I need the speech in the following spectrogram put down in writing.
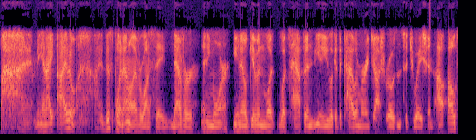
Man, I I don't at this point, I don't ever want to say never anymore. You know, given what what's happened, you know, you look at the Kyler Murray, Josh Rosen situation. I'll I'll,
